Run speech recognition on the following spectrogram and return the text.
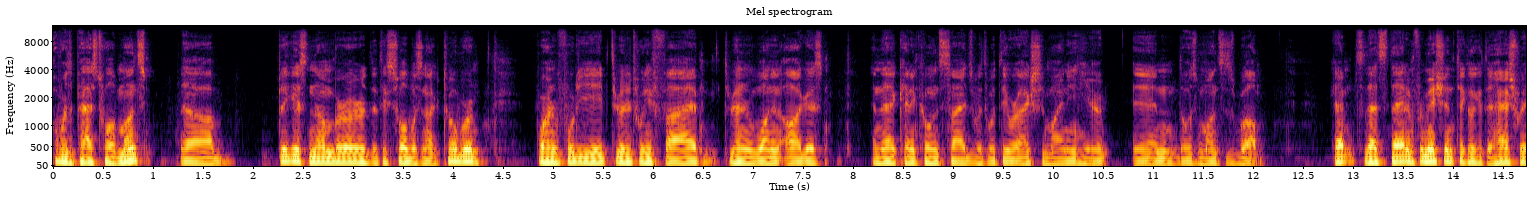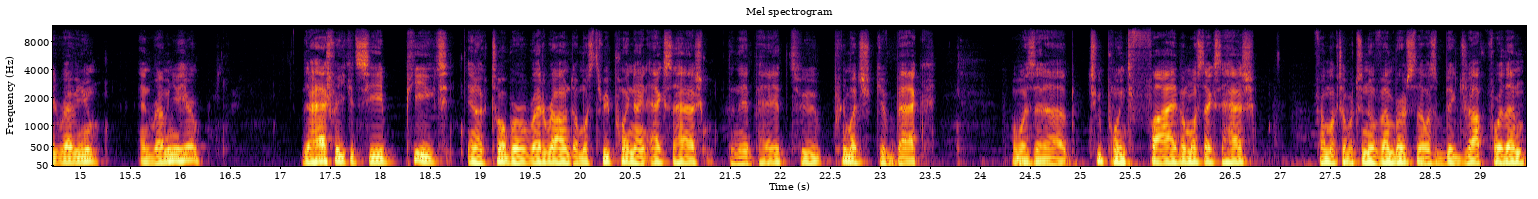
over the past 12 months. The biggest number that they sold was in October, 448, 325, 301 in August, and that kind of coincides with what they were actually mining here in those months as well. Okay, so that's that information. Take a look at the hash rate revenue and revenue here. The hash rate you could see peaked in October right around almost 3.9 exahash. Then they had to pretty much give back, what was it, uh, 2.5 almost exahash from October to November, so that was a big drop for them.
